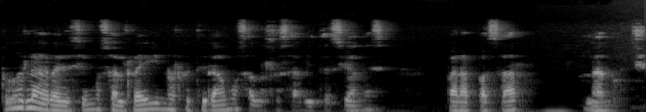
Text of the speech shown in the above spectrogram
Todos le agradecimos al rey y nos retiramos a nuestras habitaciones para pasar la noche.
